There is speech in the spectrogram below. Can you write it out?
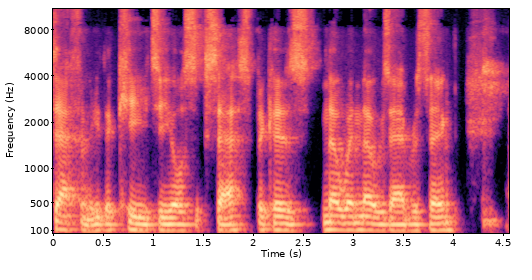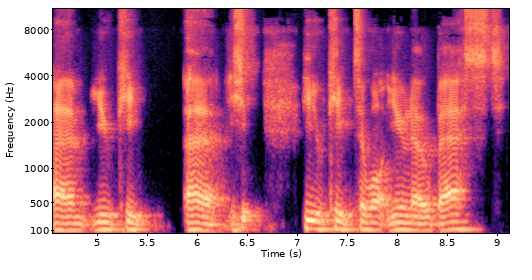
definitely the key to your success because no one knows everything. Um, you keep uh, you, you keep to what you know best.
